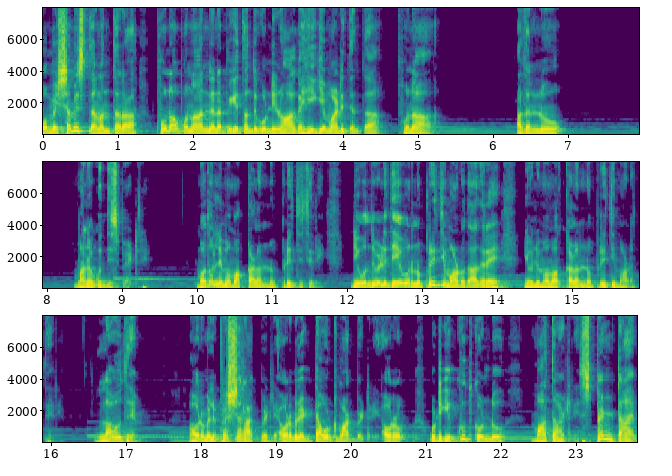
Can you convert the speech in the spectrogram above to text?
ಒಮ್ಮೆ ಕ್ಷಮಿಸಿದ ನಂತರ ಪುನಃ ಪುನಃ ನೆನಪಿಗೆ ತಂದುಕೊಂಡು ನೀನು ಆಗ ಹೀಗೆ ಮಾಡಿದ್ದೆ ಅಂತ ಪುನಃ ಅದನ್ನು ಮನಗುಂದಿಸಬೇಡ್ರಿ. ಮೊದಲು ನಿಮ್ಮ ಮಕ್ಕಳನ್ನು ಪ್ರೀತಿಸಿರಿ. ನೀವು ಒಂದು ವೇಳೆ ದೇವರನ್ನು ಪ್ರೀತಿ ಮಾಡೋದಾದರೆ ನೀವು ನಿಮ್ಮ ಮಕ್ಕಳನ್ನು ಪ್ರೀತಿ ಮಾಡುತ್ತೀರಿ. ಲವ್ ದೇಮ್ ಅವರ ಮೇಲೆ ಪ್ರೆಷರ್ ಹಾಕಬೇಡ್ರಿ, ಅವರ ಮೇಲೆ ಡೌಟ್ ಮಾಡಬೇಡ್ರಿ, ಅವರ ಒಟ್ಟಿಗೆ ಕೂತ್ಕೊಂಡು ಮಾತಾಡ್ರಿ ಸ್ಪೆಂಡ್ ಟೈಮ್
